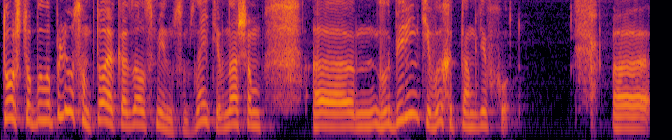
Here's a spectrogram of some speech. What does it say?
То, что было плюсом, то и оказалось минусом. Знаете, в нашем э, лабиринте выход там, где вход. Э,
